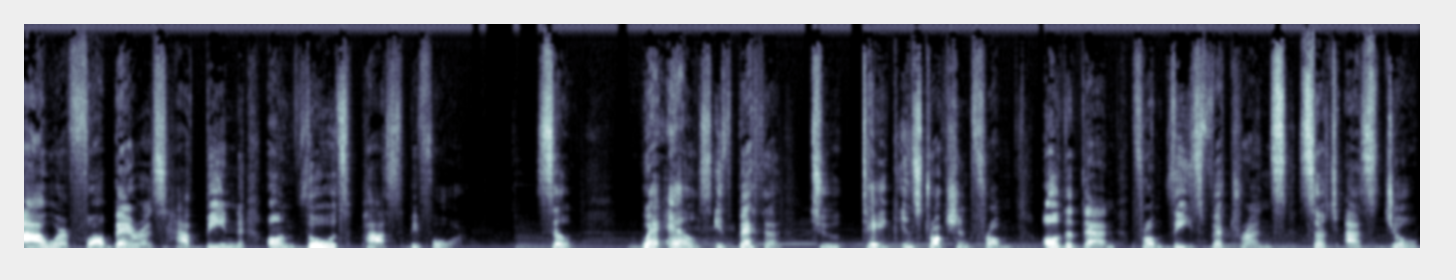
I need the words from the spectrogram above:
our forebears have been on those paths before. So, where else is better to take instruction from other than from these veterans such as Job.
